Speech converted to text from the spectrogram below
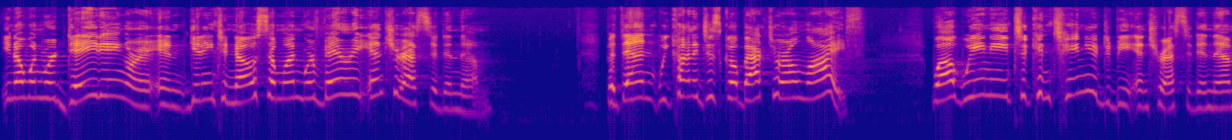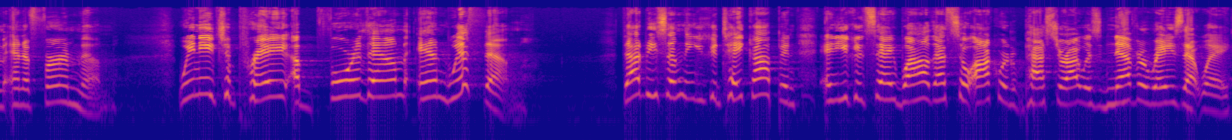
You know, when we're dating or in getting to know someone, we're very interested in them. But then we kind of just go back to our own life. Well, we need to continue to be interested in them and affirm them. We need to pray for them and with them. That'd be something you could take up and, and you could say, wow, that's so awkward, Pastor. I was never raised that way.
